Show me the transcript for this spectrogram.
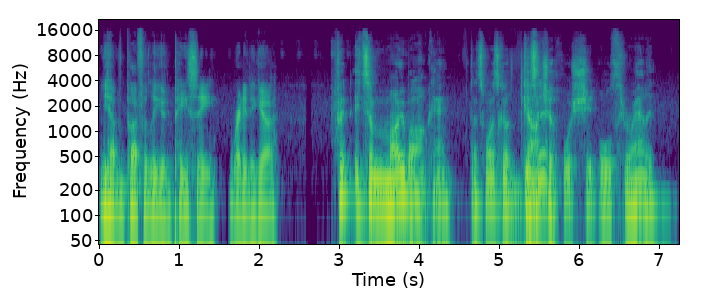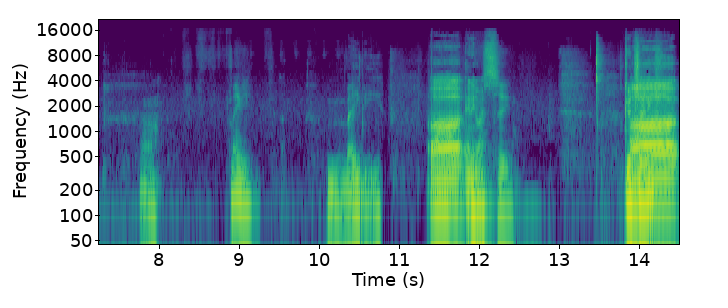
You have a perfectly good PC ready to go. But it's a mobile game. That's why it's got Is it? horse shit all throughout it. Ah. Maybe. Maybe. Uh, anyway, Let's see. Good change. Uh,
